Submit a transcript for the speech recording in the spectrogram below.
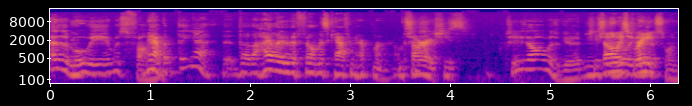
as a movie, it was fine. Yeah, but the, yeah, the, the highlight of the film is Katharine Hepburn. I'm sorry, she's she's always good. and She's always really great. This one,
